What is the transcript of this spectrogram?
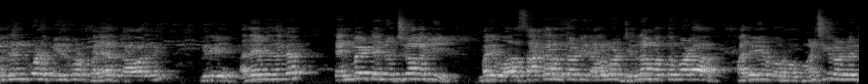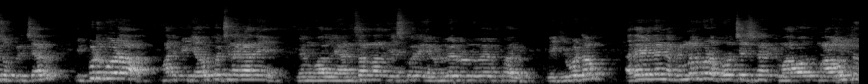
విధంగా కూడా మీరు కూడా తయారు కావాలని మీరు అదేవిధంగా టెన్ బై టెన్ వచ్చిన వాళ్ళకి మరి వాళ్ళ సహకారంతో నల్గొండ జిల్లా మొత్తం కూడా పదివేలు మనిషికి రెండు వేలు చొప్పించారు. ఇప్పుడు కూడా మరి మీకు ఎవరికి వచ్చినా కానీ మేము వాళ్ళని అనుసంధానం చేసుకొని రెండు వేలు రెండు వేలు రూపాయలు మీకు ఇవ్వటం అదేవిధంగా మిమ్మల్ని కూడా ప్రోత్సహించడానికి మా మా వంతు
